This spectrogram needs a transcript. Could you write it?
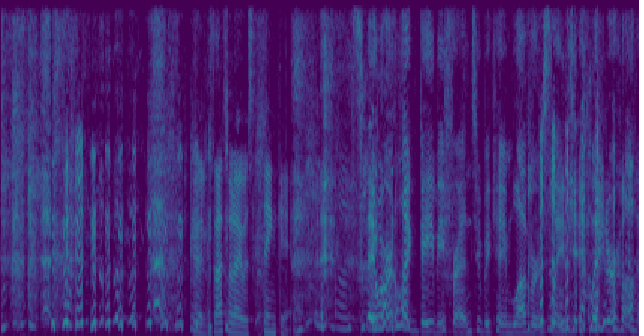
Good, because that's what I was thinking. they weren't like baby friends who became lovers lady, later on.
